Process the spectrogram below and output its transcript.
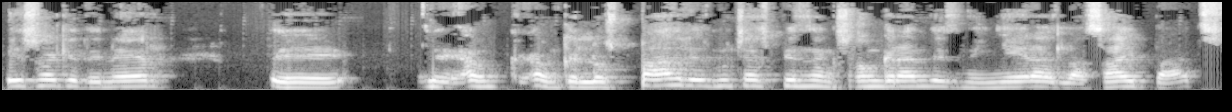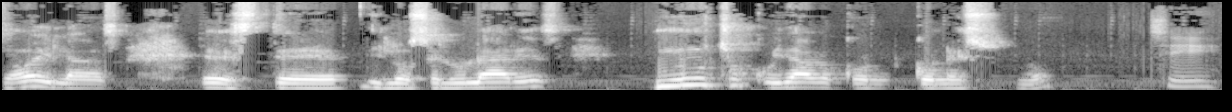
eso hay que tener, aunque, los padres muchas piensan que son grandes niñeras las iPads ¿no? y, las, este, y los celulares, mucho cuidado con, con eso, ¿no? Sí,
